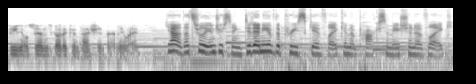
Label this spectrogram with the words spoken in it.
venial sins, go to confession anyway. Yeah, that's really interesting. Did any of the priests give like an approximation of like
